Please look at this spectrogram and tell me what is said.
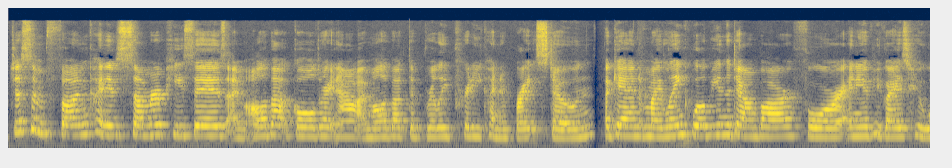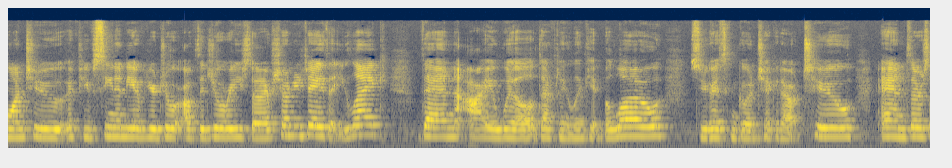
just some fun kind of summer pieces. I'm all about gold right now. I'm all about the really pretty kind of bright stones. Again, my link will be in the down bar for any of you guys who want to, if you've seen any of your of the jewelry that I've shown you today that you like, then I will definitely link it below so you guys can go and check it out too. And there's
